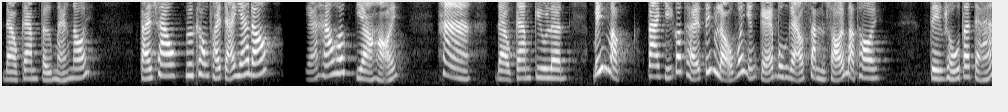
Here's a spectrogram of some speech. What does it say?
Đào Cam tự mãn nói. Tại sao ngươi không phải trả giá đó? Gã háo hức dò hỏi. Hà, Đào Cam kêu lên. Bí mật, ta chỉ có thể tiết lộ với những kẻ buôn gạo xanh sỏi mà thôi. Tiền rượu ta trả.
